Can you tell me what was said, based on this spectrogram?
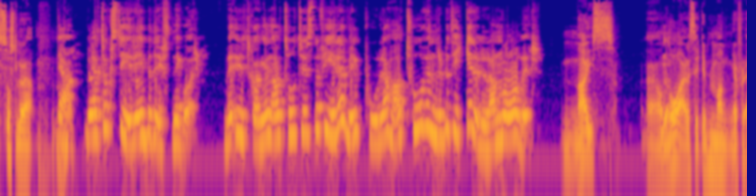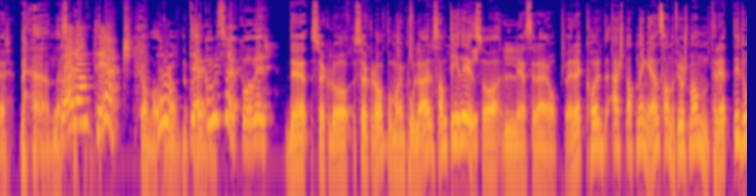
Soslo, ja. Ja, vedtok styret i bedriften i går. Ved utgangen av 2004 vil Polet ha 200 butikker landet over. Nice. Ja, nå er det sikkert mange flere. Er Garantert! gammel, oh, gammel det kan vi søke over. Det søker du, søker du opp hvor mange pol det er. Samtidig så leser jeg opp rekorderstatning. En Sandefjordsmann, 32,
